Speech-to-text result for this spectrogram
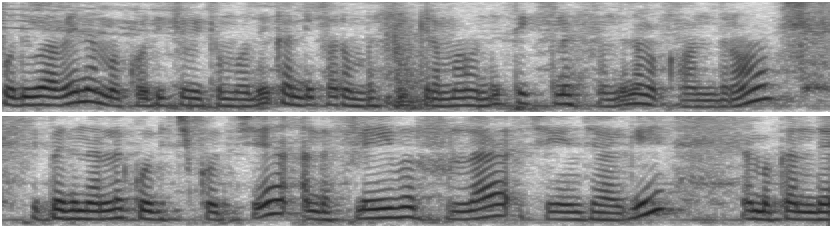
பொதுவாகவே நம்ம கொதிக்க வைக்கும் போது கண்டிப்பாக ரொம்ப சீக்கிரமாக வந்து திக்னஸ் வந்து நமக்கு வந்துடும் இப்போ இது நல்லா கொதிச்சு கொதிச்சு அந்த ஃப்ளேவர் ஃபுல்லாக சேஞ்ச் ஆகி நமக்கு அந்த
